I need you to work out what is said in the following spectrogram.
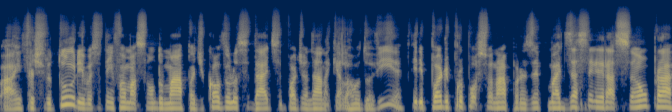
a infraestrutura e você tem informação do mapa de qual velocidade você pode andar naquela rodovia, ele pode proporcionar, por exemplo, uma desaceleração para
